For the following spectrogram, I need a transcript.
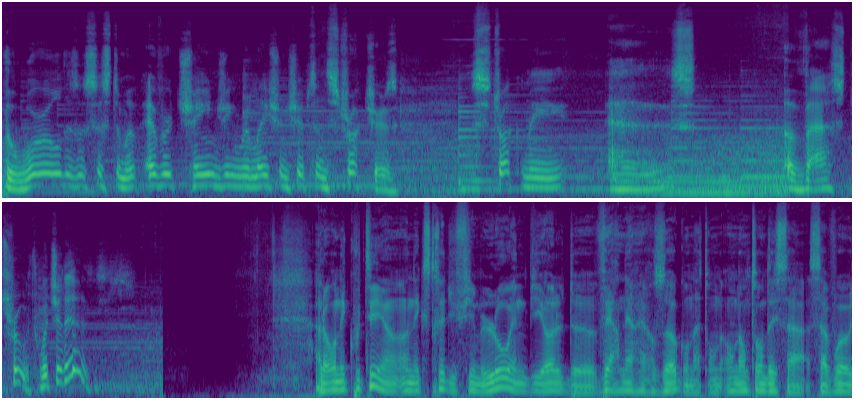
the world is a system of ever changing relationships and structures, struck me as a vast truth, which it is. Alors on écoutait un, extrait du film Low and Behold de Werner Herzog. On, on entendait sa, voix au,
